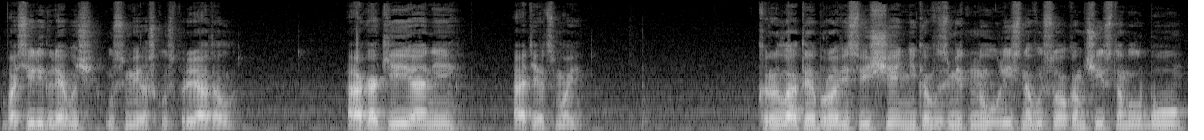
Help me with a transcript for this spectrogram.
Василий Глебович усмешку спрятал. А какие они, отец мой? Крылатые брови священника взметнулись на высоком чистом лбу,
